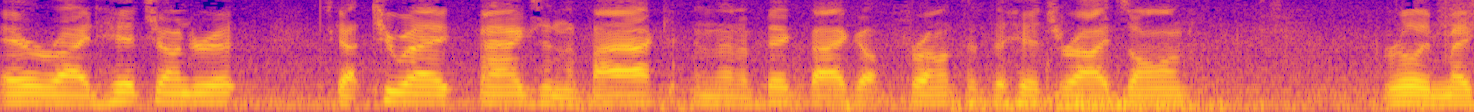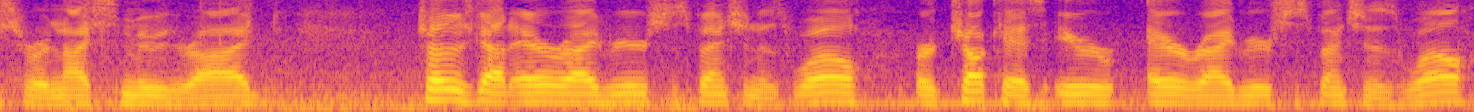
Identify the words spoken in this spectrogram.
air ride hitch under it. It's got two bags in the back and then a big bag up front that the hitch rides on. Really makes for a nice smooth ride. Trailer's got air ride rear suspension as well or Chuck has air, air ride rear suspension as well.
